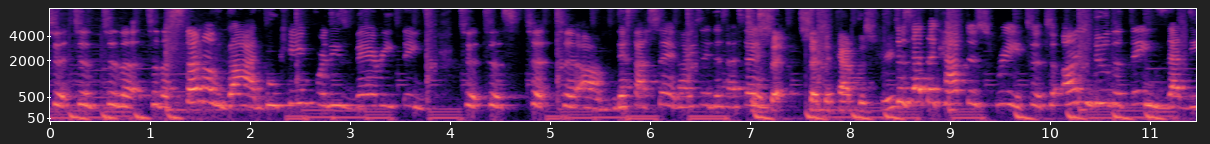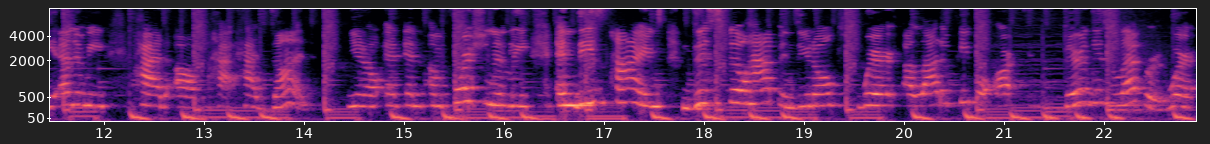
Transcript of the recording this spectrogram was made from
to, to, to the to the Son of God who came for these very things to to to, to um deshacer. How you say deshacer? To set, set the captives free. To set the captives free. To to undo the things that the enemy had um ha, had done. You know, and and unfortunately, in these times, this still happens. You know, where a lot of people are they're this leopard where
